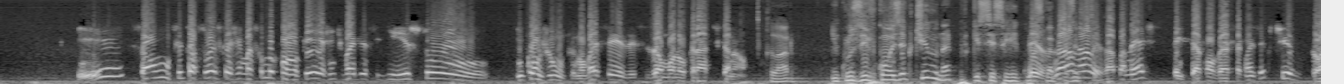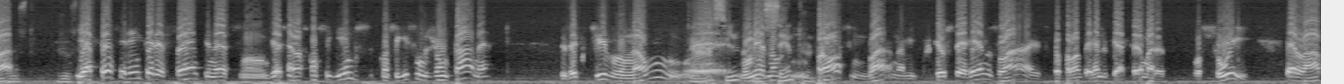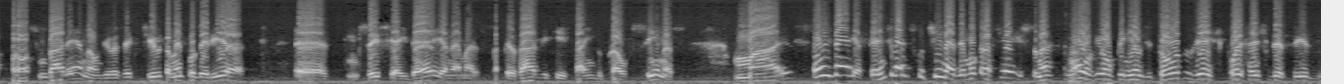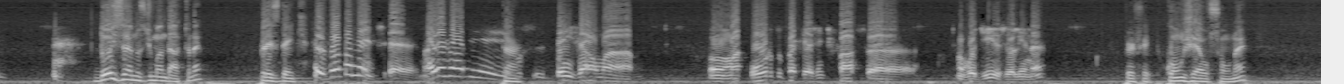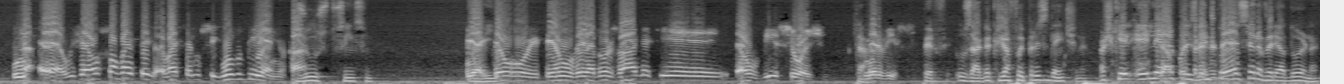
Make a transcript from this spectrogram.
E são situações que a gente, mas como eu coloquei, a gente vai decidir isso em conjunto, não vai ser decisão monocrática, não. Claro. Inclusive com o executivo, né? Porque se esse recurso vai Não, não, exatamente. Tem que ter a conversa com o executivo, claro. Justo, justo. E até seria interessante, né, se um dia se nós conseguimos, conseguíssemos juntar, né? executivo, não ah, é, sim, no mesmo no centro. próximo lá, na, porque os terrenos lá, estou falando terreno que a Câmara possui, é lá próximo da arena, onde o executivo também poderia, é, não sei se é ideia, né, mas apesar de que está indo para oficinas, mas são ideias que a gente vai discutir, né? Democracia é isso, né? Vamos ouvir a opinião de todos e aí depois a gente decide. Dois anos de mandato, né, presidente? Exatamente. É, na verdade, tá. tem já uma um acordo para que a gente faça um rodízio ali, né? Perfeito. Com o Gelson, né? Na, é, o Gelson vai, ter, vai ser no segundo biênio, tá? Justo, sim, sim. E aí, aí tem, o, tem o vereador Zaga que é o vice hoje, tá. primeiro vice. Perfeito. O Zaga que já foi presidente, né? Acho que ele, ele era presidente, presidente quando você era vereador, né?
